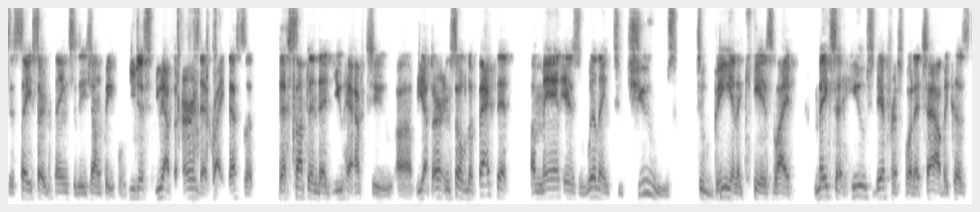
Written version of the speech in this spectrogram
to say certain things to these young people. You just you have to earn that right. That's a that's something that you have to uh, you have to earn. And so the fact that a man is willing to choose to be in a kid's life makes a huge difference for that child because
